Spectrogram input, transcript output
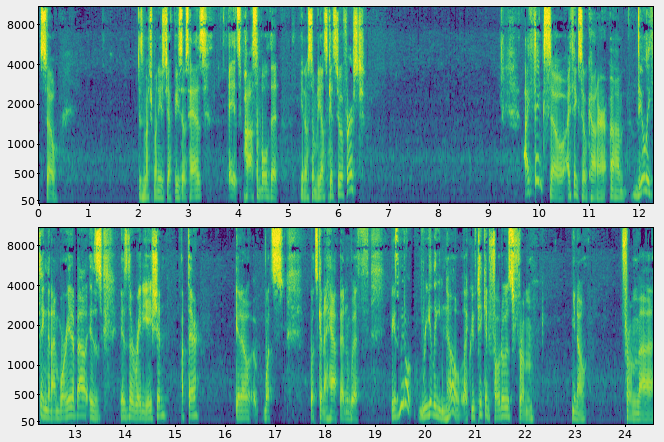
So, as much money as Jeff Bezos has, it's possible that you know somebody else gets to it first. I think so. I think so, Connor. Um, the only thing that I'm worried about is is the radiation up there. You know what's what's going to happen with because we don't really know. Like we've taken photos from, you know, from uh,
